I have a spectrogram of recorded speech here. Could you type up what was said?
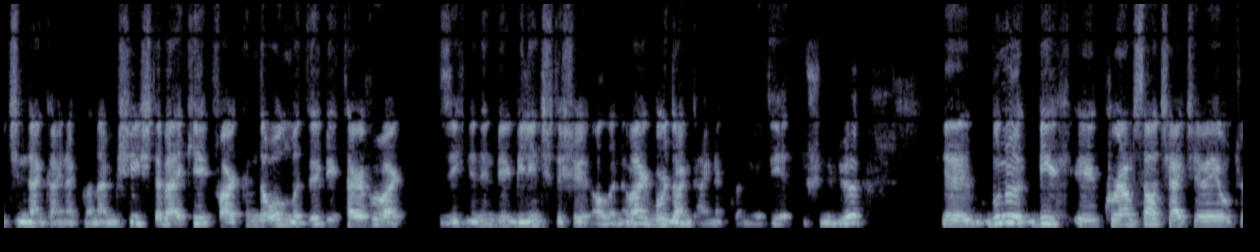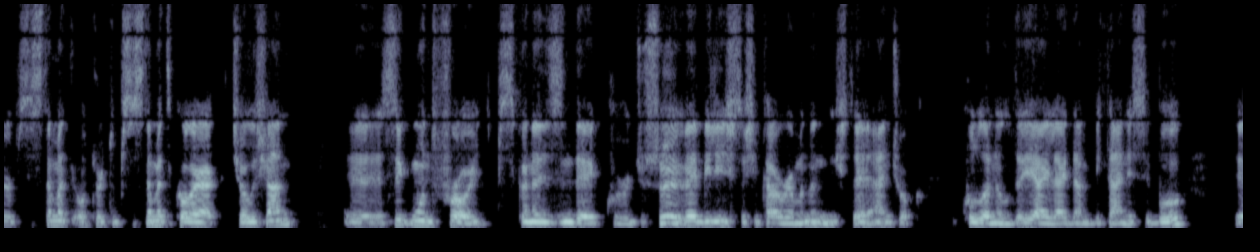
içinden kaynaklanan bir şey? İşte belki farkında olmadığı bir tarafı var. Zihninin bir bilinç dışı alanı var. Buradan kaynaklanıyor diye düşünülüyor. Ee, bunu bir e, kuramsal çerçeveye oturup sistematik oturtup sistematik olarak çalışan e, Sigmund Freud, psikanalizin de kurucusu ve bilinç dışı kavramının işte en çok kullanıldığı yerlerden bir tanesi bu. E,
